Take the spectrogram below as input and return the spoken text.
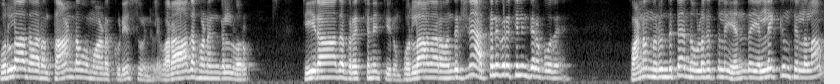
பொருளாதாரம் தாண்டவம் ஆடக்கூடிய சூழ்நிலை. வராத பணங்கள் வரும். தீராத பிரச்சனை தீரும். பொருளாதாரம் வந்துடுச்சுன்னா அத்தனை பிரச்சனையும் தீரப்போகுது. பணம் இருந்துட்டு அந்த உலகத்தில் எந்த எல்லைக்கும் செல்லலாம்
